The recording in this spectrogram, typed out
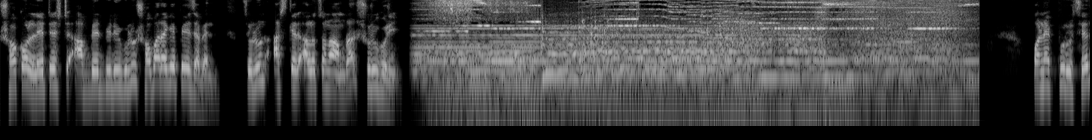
সকল লেটেস্ট আপডেট ভিডিওগুলো সবার আগে পেয়ে যাবেন। চলুন, আজকের আলোচনা আমরা শুরু করি। অনেক পুরুষের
